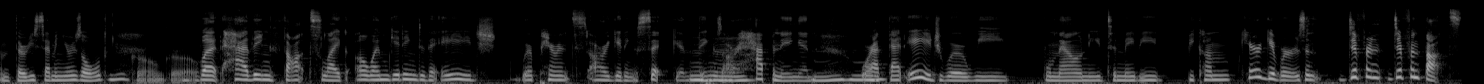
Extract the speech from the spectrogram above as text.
I'm 37 years old. You're grown girl. But having thoughts like, "Oh, I'm getting to the age where parents are getting sick and mm-hmm. things are mm-hmm. happening and mm-hmm. we're at that age where we will now need to maybe become caregivers and different different thoughts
